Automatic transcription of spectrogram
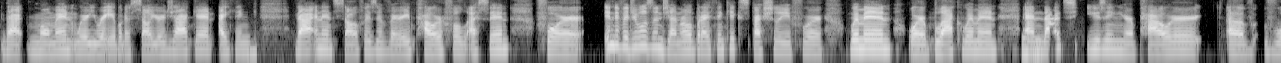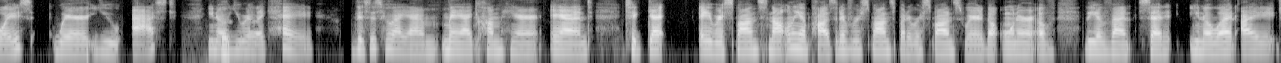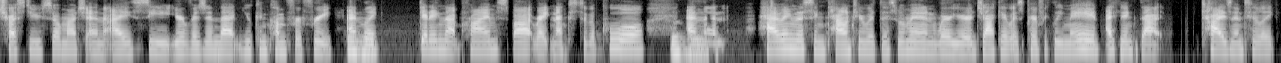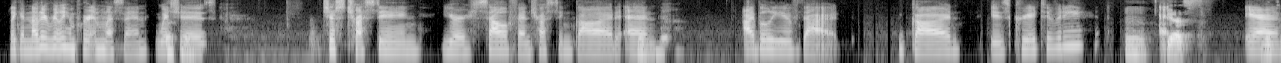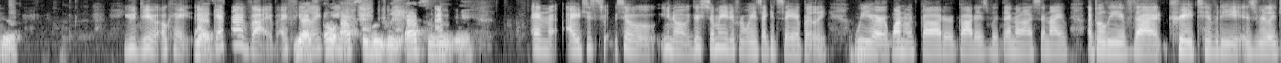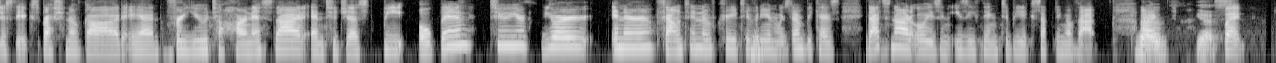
that moment where you were able to sell your jacket i think that in itself is a very powerful lesson for individuals in general, but I think especially for women or Black women. Mm-hmm. And that's using your power of voice where you asked, you know, you were like, hey, this is who I am. May I come here? And to get a response, not only a positive response, but a response where the owner of the event said, you know what, I trust you so much and I see your vision that you can come for free. Mm-hmm. And like getting that prime spot right next to the pool mm-hmm. and then having this encounter with this woman where your jacket was perfectly made, I think that ties into like like another really important lesson, which mm-hmm. is just trusting yourself and trusting God. And mm-hmm. I believe that God is creativity. Mm, yes. And You do? Okay. I get that vibe. I feel Yes. like Oh, we absolutely. Absolutely. And I just so, you know, there's so many different ways I could say it, but like Mhm. we are one with God or God is within us and I I believe that creativity is really just the expression of God and for you to harness that and to just be open to your your inner fountain of creativity and wisdom because that's not always an easy thing to be accepting of that. Right. Um Yes. but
